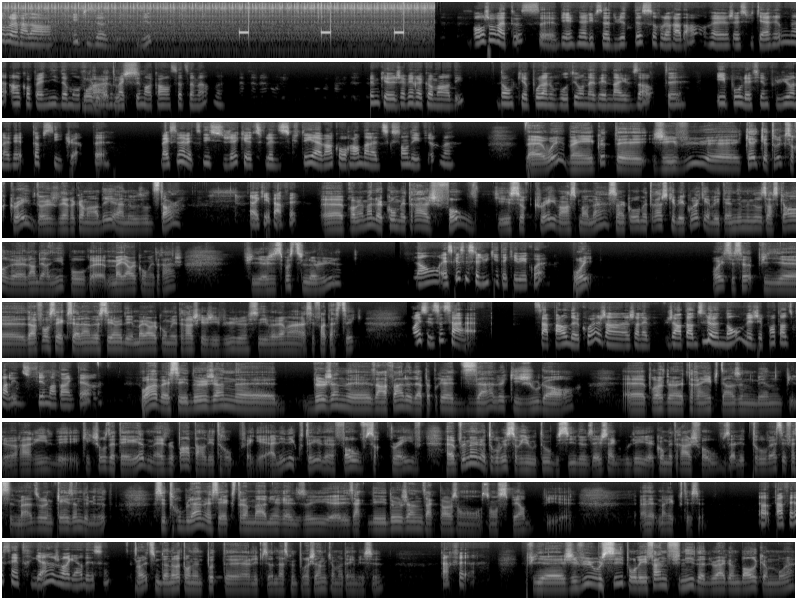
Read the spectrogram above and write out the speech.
Sur le radar, épisode 8. Bonjour à tous, euh, bienvenue à l'épisode 8 de Sur le radar. Euh, je suis Karine, en compagnie de mon Bonjour frère. Maxime encore cette semaine. film que j'avais recommandé. Donc, pour la nouveauté, on avait Knives Out. Et pour le film plus vieux, on avait Top Secret. Maxime, avais-tu des sujets que tu voulais discuter avant qu'on rentre dans la discussion des films? Ben oui, ben écoute, euh, j'ai vu euh, quelques trucs sur Crave, donc je voulais recommander à nos auditeurs. Ok, parfait. Euh, premièrement, le court-métrage Fauve, qui est sur Crave en ce moment. C'est un court-métrage québécois qui avait été nominé aux Oscars l'an dernier pour meilleur court-métrage. Puis je sais pas si tu l'as vu, là. Non, est-ce que c'est celui qui était québécois? Oui. Oui, c'est ça. Puis dans le fond, c'est excellent. C'est un des meilleurs courts-métrages que j'ai vu. C'est vraiment, c'est fantastique. Ouais, c'est ça, ça, ça parle de quoi? J'ai entendu le nom, mais j'ai pas entendu parler du film en tant que tel. Ouais, ben c'est deux jeunes, euh, deux jeunes euh, enfants d'à peu près 10 ans là, qui jouent dehors, euh, proche d'un train puis dans une mine, puis leur arrive des, quelque chose de terrible, mais je veux pas en parler trop. Fait que allez l'écouter, là, Fauve sur Crave. Euh, vous pouvez même le trouver sur YouTube aussi, là, vous avez juste à googler euh, court-métrage Fauve, vous allez le trouver assez facilement, dure une quinzaine de minutes. C'est troublant, mais c'est extrêmement bien réalisé. Les, les deux jeunes acteurs sont, sont superbes, puis honnêtement, écoutez ça. Ah, parfait, c'est intriguant, je vais regarder ça. Ouais, tu me donneras ton input à l'épisode de la semaine prochaine, comment t'as aimé ça. Parfait. Puis euh, j'ai vu aussi pour les fans finis de Dragon Ball comme moi,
